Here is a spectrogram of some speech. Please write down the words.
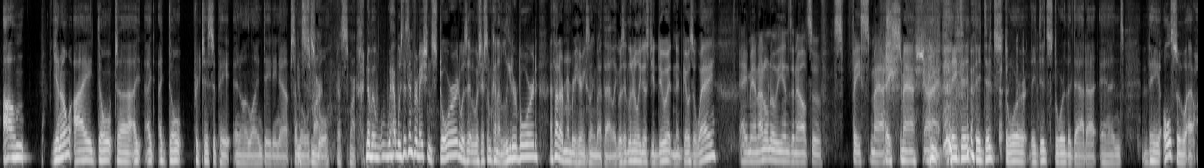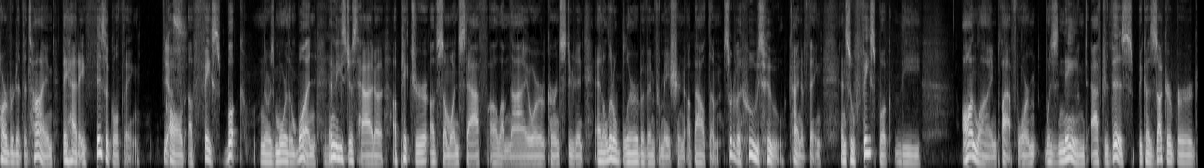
Um, you know, I don't, uh, I, I, I don't participate in online dating apps. I'm That's old smart. school. That's smart. No, but w- was this information stored? Was it? Was there some kind of leaderboard? I thought I remember hearing something about that. Like, was it literally just you do it and it goes away? Hey man, I don't know the ins and outs of face smash. Face smash. All right. they did they did store they did store the data and they also at Harvard at the time they had a physical thing Yes. called a Facebook. And there was more than one. Mm-hmm. And these just had a, a picture of someone, staff, alumni, or current student, and a little blurb of information about them, sort of a who's who kind of thing. And so Facebook, the online platform, was named after this because Zuckerberg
